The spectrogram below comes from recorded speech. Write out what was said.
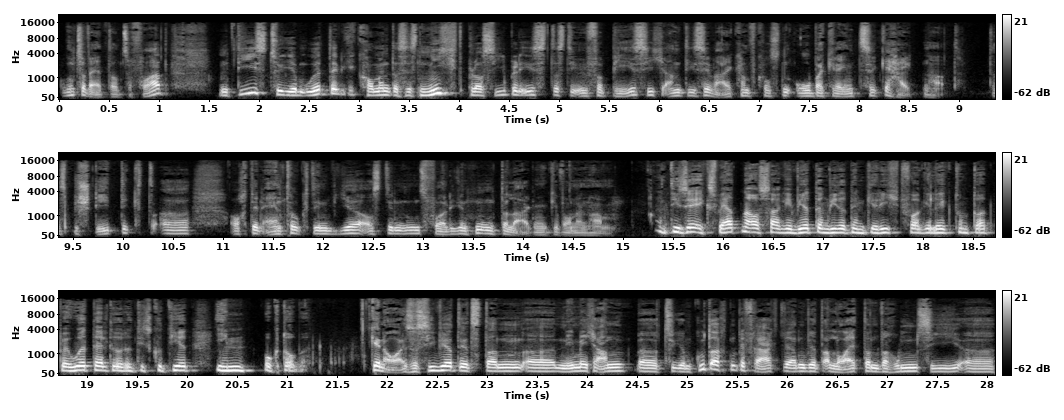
und so weiter und so fort. Und die ist zu ihrem Urteil gekommen, dass es nicht plausibel ist, dass die ÖVP sich an diese Wahlkampfkostenobergrenze gehalten hat. Das bestätigt äh, auch den Eindruck, den wir aus den uns vorliegenden Unterlagen gewonnen haben. Und diese Expertenaussage wird dann wieder dem Gericht vorgelegt und dort beurteilt oder diskutiert im Oktober. Genau, also sie wird jetzt dann, äh, nehme ich an, äh, zu ihrem Gutachten befragt werden, wird erläutern, warum sie, äh,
